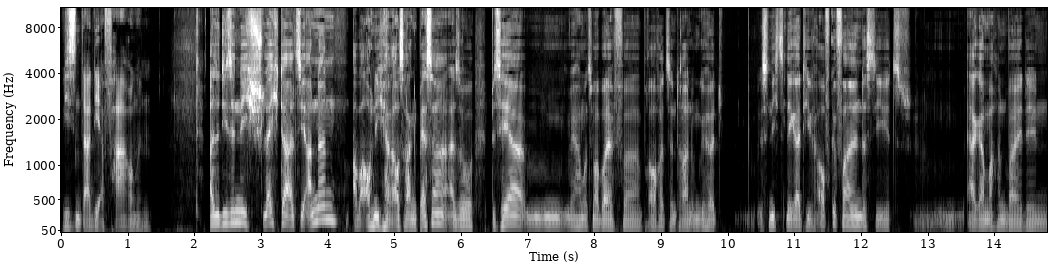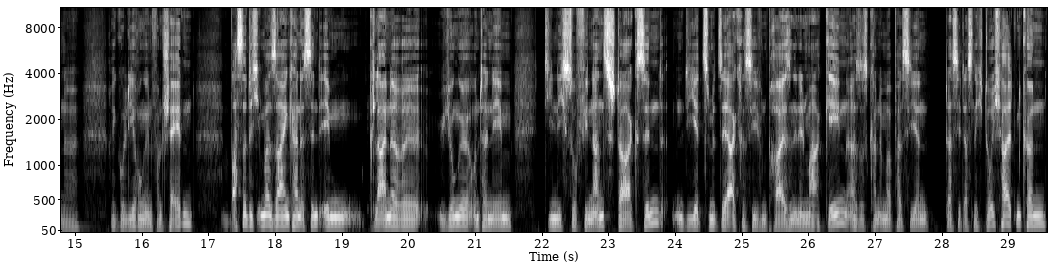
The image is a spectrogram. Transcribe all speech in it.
Wie sind da die Erfahrungen? Also die sind nicht schlechter als die anderen, aber auch nicht herausragend besser. Also bisher, mm, wir haben uns mal bei Verbraucherzentralen umgehört, ist nichts negativ aufgefallen, dass die jetzt äh, Ärger machen bei den äh, Regulierungen von Schäden. Was natürlich immer sein kann, es sind eben kleinere, junge Unternehmen, die nicht so finanzstark sind, die jetzt mit sehr aggressiven Preisen in den Markt gehen. Also es kann immer passieren, dass sie das nicht durchhalten können.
